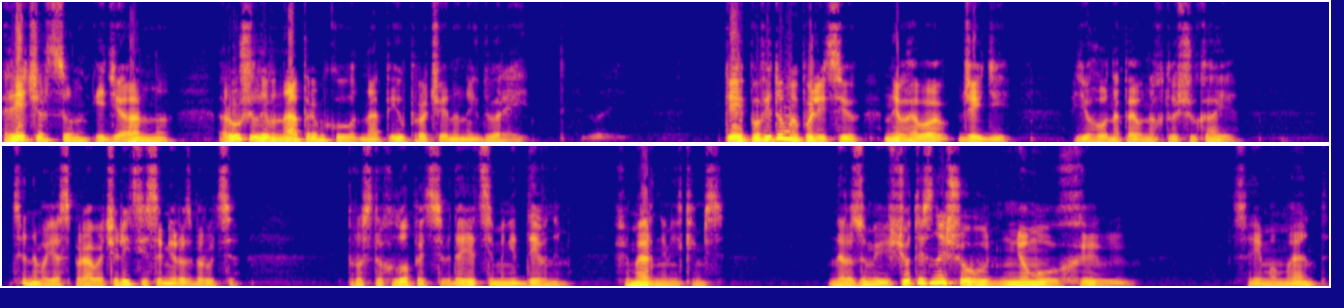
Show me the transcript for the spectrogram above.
Річардсон і Діанно рушили в напрямку напівпрочинених дверей. Ти повідомив поліцію, не вгавав Джейді. Його, напевно, хтось шукає. Це не моя справа. Чилійці самі розберуться. Просто хлопець видається мені дивним, химерним якимсь. Не розумію, що ти знайшов у ньому хи. Цей момент,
